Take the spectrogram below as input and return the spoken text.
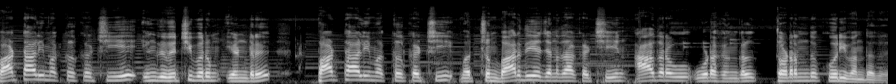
பாட்டாளி மக்கள் கட்சியே இங்கு வெற்றி பெறும் என்று பாட்டாளி மக்கள் கட்சி மற்றும் பாரதிய ஜனதா கட்சியின் ஆதரவு ஊடகங்கள் தொடர்ந்து கூறி வந்தது.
